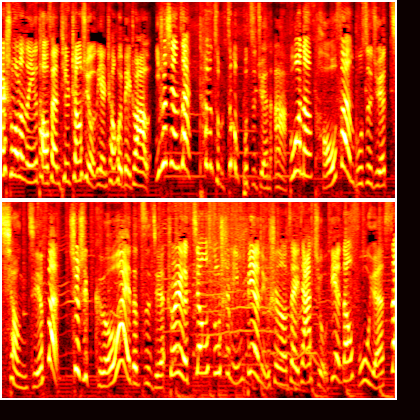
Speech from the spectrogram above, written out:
还说了呢，一个逃犯听张学友的演唱会被抓了。你说现在他们怎么这么不自觉的啊？不过呢，逃犯不自觉，抢劫犯却是格外的自觉。说这个江苏市民卞女士呢，在一家酒店当服务员。三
